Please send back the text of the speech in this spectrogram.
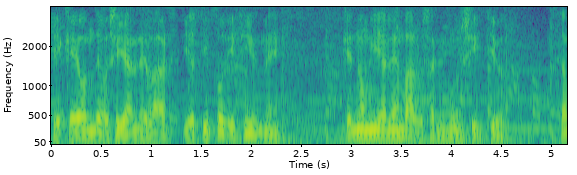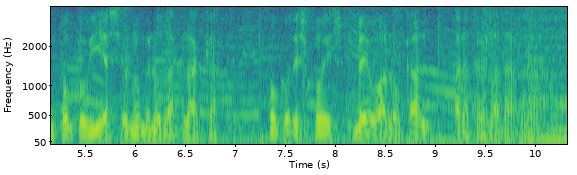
e que onde os ian levar e o tipo dicirme que non ia leválos a ningún sitio. Tampouco víase o número da placa, Pouco despois veo ao local para trasladarla.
